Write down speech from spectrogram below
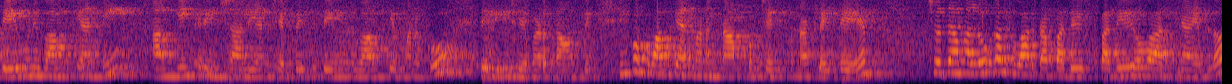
దేవుని వాక్యాన్ని అంగీకరించాలి అని చెప్పేసి దేవుని వాక్యం మనకు తెలియచేయబడతా ఉంది. ఇంకొక వాక్యాన్ని మనం జ్ఞాపకం చేసుకున్నట్లయితే చూద్దామా లోకాసు వార్త పది పదివ అధ్యాయంలో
